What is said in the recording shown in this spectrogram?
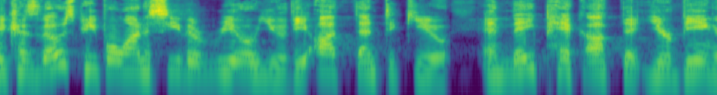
because those people want to see the real you, the authentic you, and they pick up that you're being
